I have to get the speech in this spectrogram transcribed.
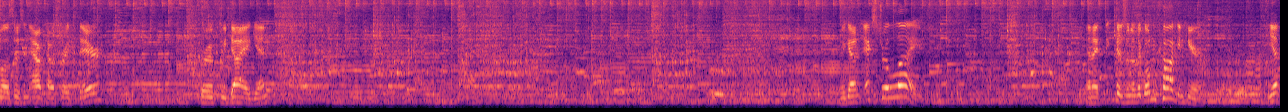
Well as there's an outhouse right there. For if we die again. We got an extra life. And I think there's another golden cog in here. Yep.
